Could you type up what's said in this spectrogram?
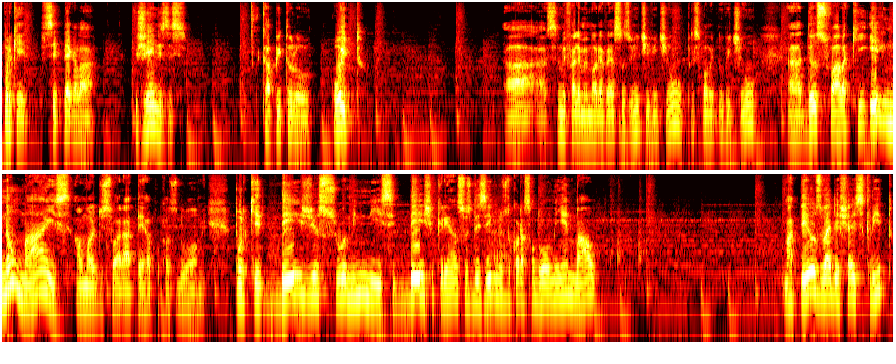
Porque você pega lá Gênesis, capítulo 8, se não me falha a memória, versos 20 e 21, principalmente no 21, ah, Deus fala que ele não mais amaldiçoará a terra por causa do homem, porque desde a sua meninice, desde criança, os desígnios do coração do homem é mau. Mateus vai deixar escrito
